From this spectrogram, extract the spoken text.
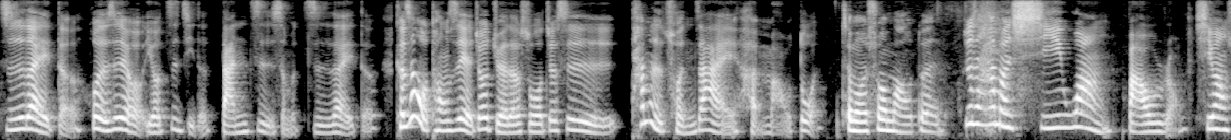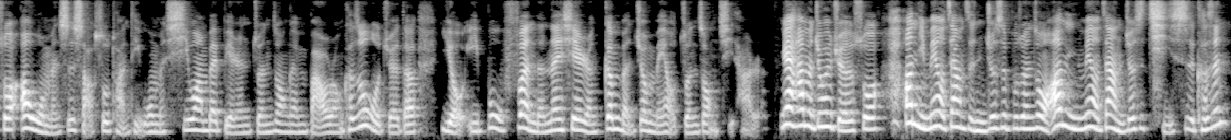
之类的，或者是有有自己的单字什么之类的。可是我同时也就觉得说，就是他们的存在很矛盾。怎么说矛盾？就是他们希望包容，希望说哦，我们是少数团体，我们希望被别人尊重跟包容。可是我觉得有一部分的那些人根本就没有尊重其他人，因为他们就会觉得说哦，你没有这样子，你就是不尊重我；哦，你没有这样，你就是歧视。可是。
